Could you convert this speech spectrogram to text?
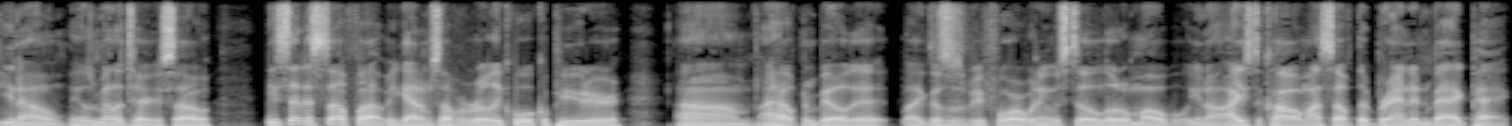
you know he was military, so he set himself up. He got himself a really cool computer. Um, I helped him build it. Like this was before when he was still a little mobile. You know, I used to call myself the Brandon Bagpack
